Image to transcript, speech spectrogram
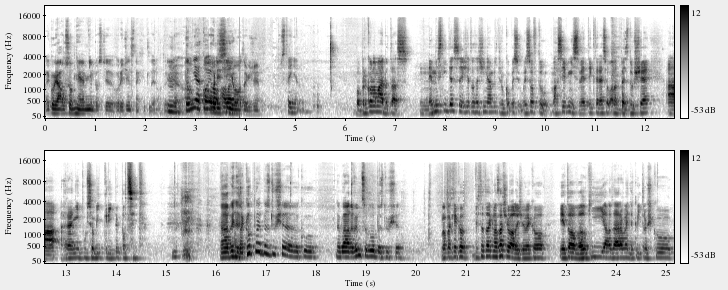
jako já osobně, mě prostě Origins nechytli, no, takže Mm, to a- mě jako a jo, Odyssey ale- jo, takže Stejně, no. Bobrkola má dotaz. Nemyslíte si, že to začíná být rukopis Ubisoftu? Masivní světy, které jsou ale bez duše a hraní působí creepy pocit. Já bych neřekl úplně bez duše, jako, nebo já nevím, co bylo bez duše. No tak jako, byste to tak naznačovali, že jako je to velký, ale zároveň takový trošku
